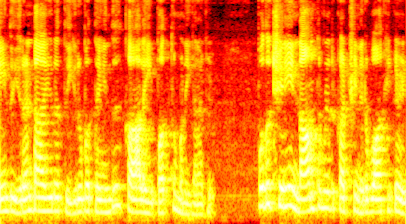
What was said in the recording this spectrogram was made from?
ஐந்து இரண்டாயிரத்து இருபத்தைந்து காலை பத்து மணியளவில் புதுச்சேரி நாம் தமிழர் கட்சி நிர்வாகிகள்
